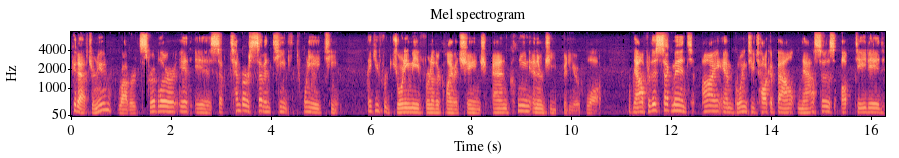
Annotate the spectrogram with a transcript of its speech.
Good afternoon, Robert Scribbler. It is September 17th, 2018. Thank you for joining me for another climate change and clean energy video blog. Now, for this segment, I am going to talk about NASA's updated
